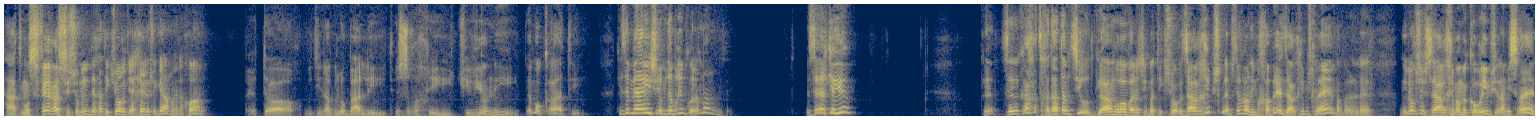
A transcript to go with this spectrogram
האטמוספירה ששומעים דרך התקשורת היא אחרת לגמרי, נכון? בטח, מדינה גלובלית, אזרחית, שוויונית, דמוקרטית. כי זה מהאיש שהם מדברים כל הזמן על זה. וזה הרכיהם. כן? זה ככה, צריך לדעת המציאות. גם רוב האנשים בתקשורת, זה הערכים שלהם, בסדר, אני מכבד, זה הערכים שלהם, אבל uh, אני לא חושב שזה הערכים המקוריים של עם ישראל.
